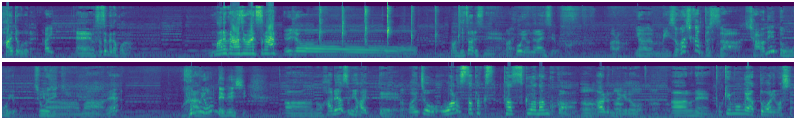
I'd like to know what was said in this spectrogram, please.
はいということで、オはい。えー、おすすめのコーナー。丸から始まりつらよいしょー。まあ実はですね、はい。本読んでないんですよ。あら。いやでも忙しかったしさしゃあねえと思うよ。正い直まあね。俺も読んでねえし。あの春休み入って、うん。まあ、一応終わらせたタクスタスクは何個かあるんだけど、うううん。あのねポケモンがやっと終わりました。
